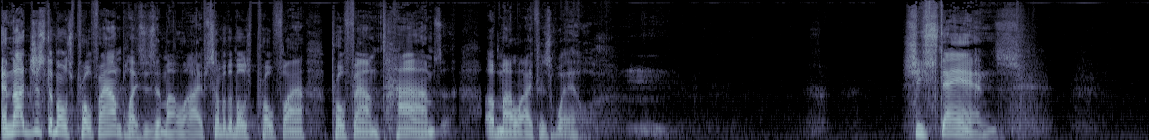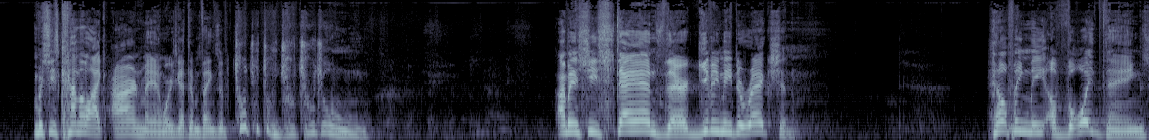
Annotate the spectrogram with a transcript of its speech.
And not just the most profound places in my life, some of the most profound, profound times of my life as well. She stands. I mean, she's kind of like Iron Man, where he's got them things of. I mean, she stands there giving me direction, helping me avoid things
